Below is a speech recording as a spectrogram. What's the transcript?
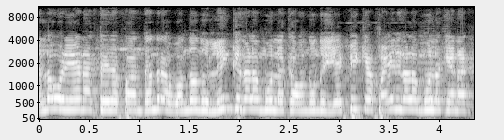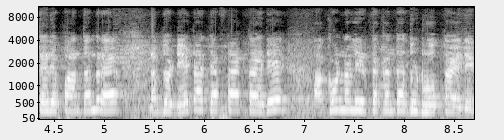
ಎಲ್ಲವೂ ಏನಾಗ್ತಾ ಇದೆಯಪ್ಪ ಅಂತಂದ್ರೆ ಒಂದೊಂದು ಲಿಂಕ್ಗಳ ಮೂಲಕ, ಒಂದೊಂದು ಎ ಪಿ ಕೆ ಫೈಲ್ಗಳ ಮೂಲಕ ಏನಾಗ್ತಾ ಇದೆಯಪ್ಪ ಅಂತಂದ್ರೆ ನಮ್ಮದು ಡೇಟಾ ಥೆಫ್ಟ್ ಆಗ್ತಾ ಇದೆ ಅಕೌಂಟ್ನಲ್ಲಿ ಇರ್ತಕ್ಕಂಥ ದುಡ್ಡು ಹೋಗ್ತಾ ಇದೆ.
